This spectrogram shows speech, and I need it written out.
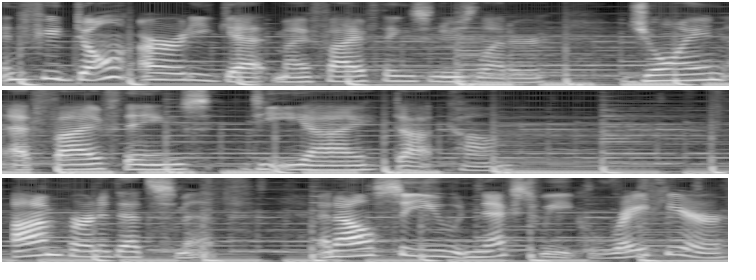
And if you don't already get my Five Things newsletter, join at fivethingsdei.com. I'm Bernadette Smith, and I'll see you next week right here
